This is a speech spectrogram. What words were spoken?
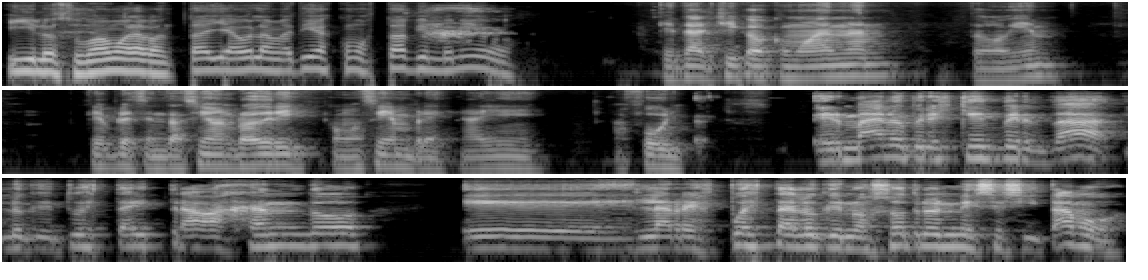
Y lo sumamos a la pantalla. Hola Matías, ¿cómo estás? Bienvenido. ¿Qué tal chicos? ¿Cómo andan? ¿Todo bien? Qué presentación, Rodri, como siempre, ahí a full. Hermano, pero es que es verdad, lo que tú estás trabajando es la respuesta a lo que nosotros necesitamos.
